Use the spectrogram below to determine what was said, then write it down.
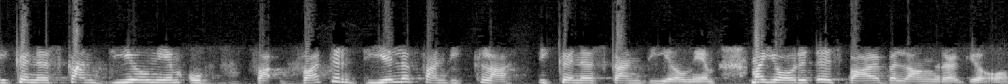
die kinders kan deelneem of watter dele van die klas die kinders kan deelneem. Maar ja, dit is baie belangrik, ja.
